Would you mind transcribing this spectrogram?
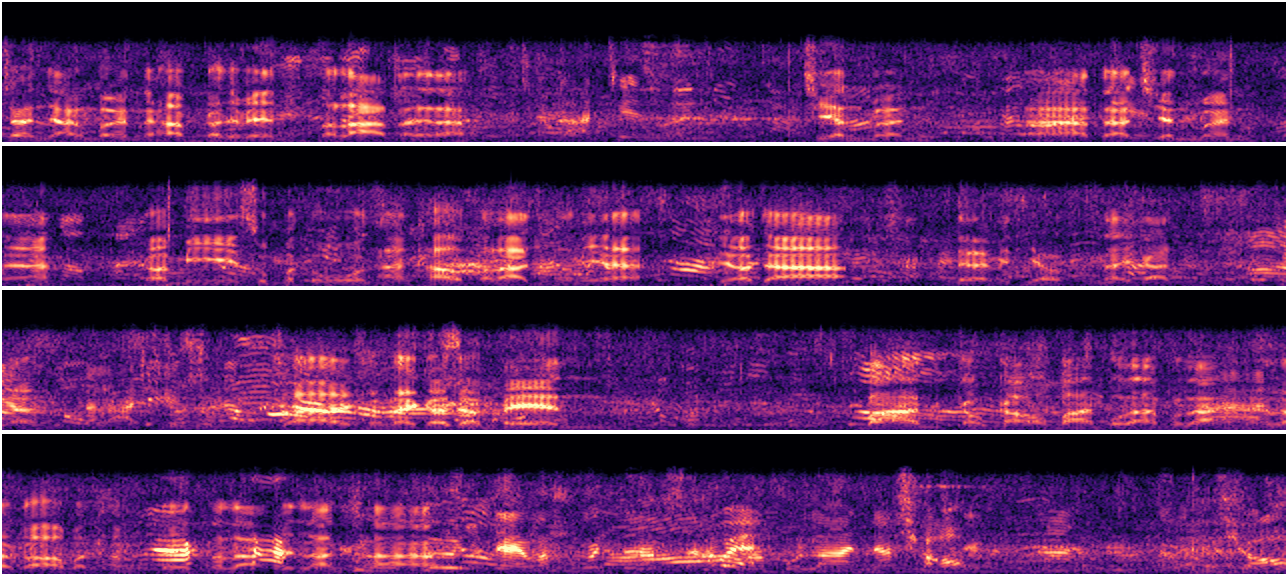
เจิ้นหยางเหมินนะครับ ก็จะเป็นตลาดอะไรนะ ตลาดเทียนเหมือนเชียนเหมินอ่าตลาดเชียนเหมินนะฮะก็มีซุ้มประตูทางเข้าตลาดอยู่ตรงนี้ฮะ เดี๋ยวเราจะเดินไปเที่ยวข้างในกันนะตลาดเทียนเหมือนใช่ ข้างในก็จะเป็นบ้านเก่าๆ บ้านโบราณโบราณนะ แล้วก็เอามาทำเป็นตลาดเป็นร้านค้า คือแต่ว่าเขาก็จะรักษาความโบราณนะแต่ข้างหน้าช็อป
